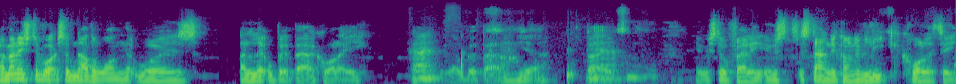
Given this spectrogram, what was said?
I managed to watch another one that was a little bit better quality, Okay, a little bit better. Yeah, but yeah. it was still fairly. It was standard kind of leak quality,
